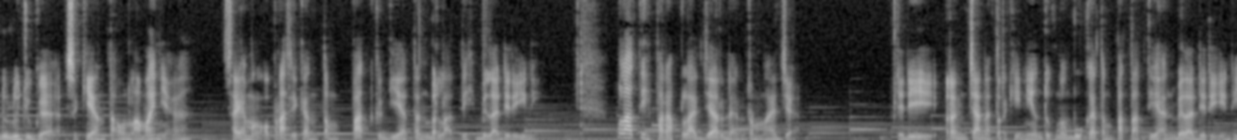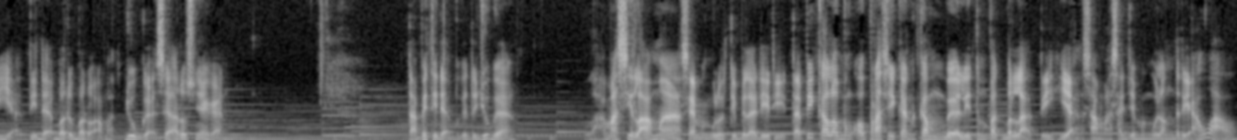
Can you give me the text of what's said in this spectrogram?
dulu juga sekian tahun lamanya, saya mengoperasikan tempat kegiatan berlatih bela diri ini. Melatih para pelajar dan remaja, jadi rencana terkini untuk membuka tempat latihan bela diri ini ya tidak baru-baru amat juga seharusnya kan. Tapi tidak begitu juga. Lama sih lama saya menggeluti bela diri, tapi kalau mengoperasikan kembali tempat berlatih ya sama saja mengulang dari awal.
